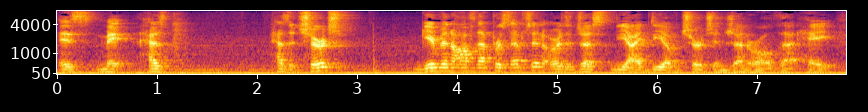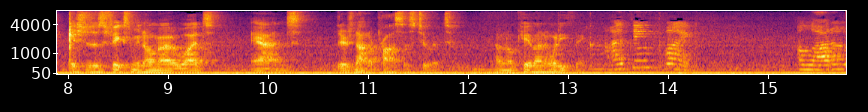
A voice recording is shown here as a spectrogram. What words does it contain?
is may has has a church given off that perception or is it just the idea of church in general that hey it should just fix me no matter what and there's not a process to it i don't know Kaylani what do you think I think like a lot of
